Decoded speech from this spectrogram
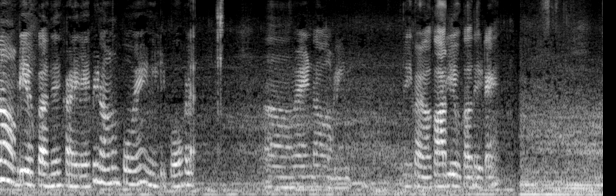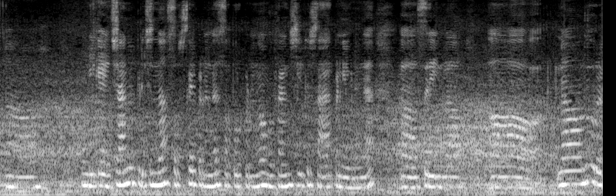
நான் அப்படியே உட்காந்து கடையில் எப்படி நானும் போவேன் இன்னைக்கு போகலை. வேண்டாம் அப்படின்னு. இன்னைக்கு கார்லேயே உட்காந்துக்கிட்டேன் உங்களுக்கு என் சேனல் பிடிச்சிருந்தா சப்ஸ்கிரைப் பண்ணுங்கள் சப்போர்ட் பண்ணுங்கள் உங்கள் ஃப்ரெண்ட்ஸுக்கு ஷேர் பண்ணி விடுங்க. சரிங்களா? நான் வந்து ஒரு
